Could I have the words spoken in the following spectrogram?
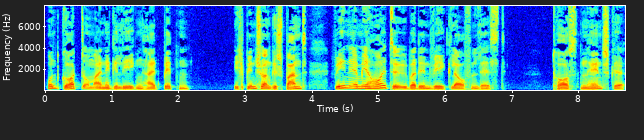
und Gott um eine Gelegenheit bitten. Ich bin schon gespannt, wen er mir heute über den Weg laufen lässt. Thorsten Henschke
